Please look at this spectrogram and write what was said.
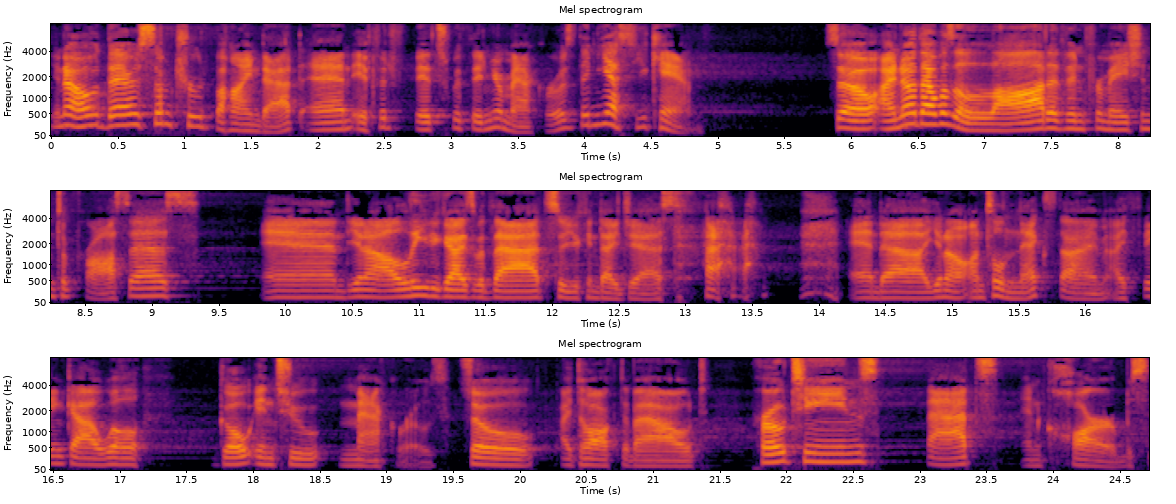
you know, there's some truth behind that, and if it fits within your macros, then yes, you can. So I know that was a lot of information to process, and you know, I'll leave you guys with that so you can digest. and uh, you know, until next time, I think uh, we'll go into macros. So I talked about proteins, fats, and carbs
